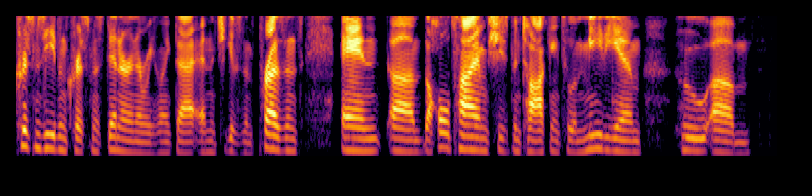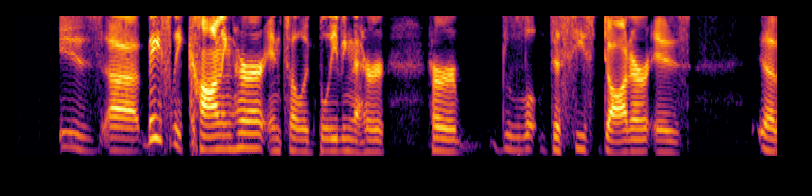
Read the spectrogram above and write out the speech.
Christmas Eve and Christmas dinner and everything like that. And then she gives them presents. And um, the whole time, she's been talking to a medium who um, is uh, basically conning her into like believing that her her deceased daughter is uh,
